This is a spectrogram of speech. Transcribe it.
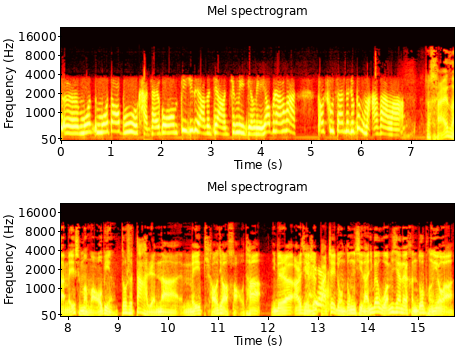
呃磨磨刀不误砍柴工，必须得让他这样经历经历，要不然的话，到初三他就更麻烦了。这孩子啊，没什么毛病，都是大人呐没调教好他。你比如说，而且是是把这种东西呢，你比如我们现在很多朋友啊，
